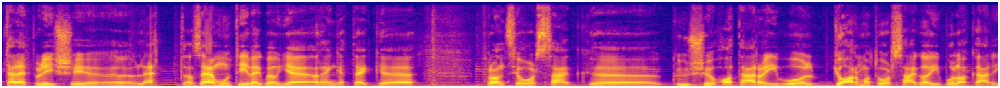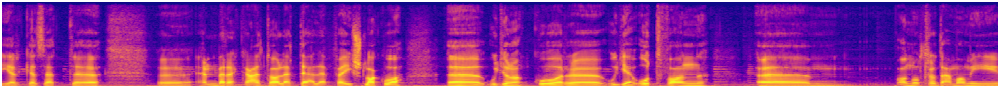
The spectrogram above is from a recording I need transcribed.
település lett az elmúlt években, ugye rengeteg Franciaország külső határaiból, gyarmatországaiból akár érkezett emberek által lett telepve is lakva. Ugyanakkor ugye ott van a Notre Dame, ami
